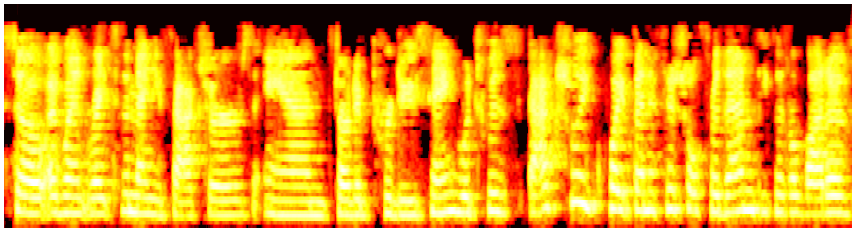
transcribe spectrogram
So I went right to the manufacturers and started producing, which was actually quite beneficial for them because a lot of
